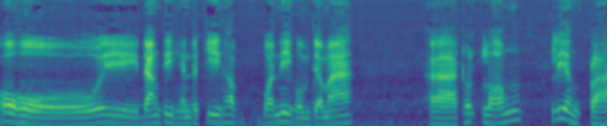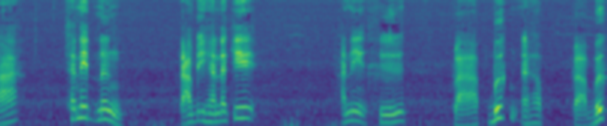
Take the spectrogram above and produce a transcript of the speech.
โอ้โห ดังที่เห็นตะกี้ครับ วันนี้ผมจะมาทดลองเลี้ยงปลาชนิดหนึ่ง ตามที่เห็นตะกี้ อันนี้คือปลาบึกนะครับ ปลาบึก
